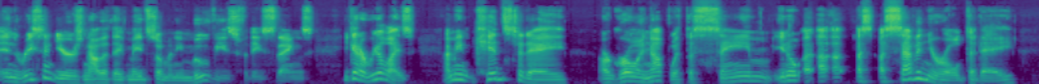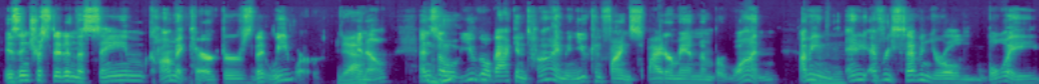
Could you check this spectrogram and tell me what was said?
in recent years, now that they've made so many movies for these things, you got to realize I mean, kids today are growing up with the same, you know, a, a, a, seven year old today is interested in the same comic characters that we were. Yeah. You know? And so you go back in time and you can find Spider-Man number one. I mean, Mhm. any, every seven-year-old boy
